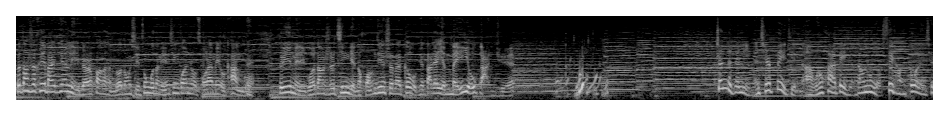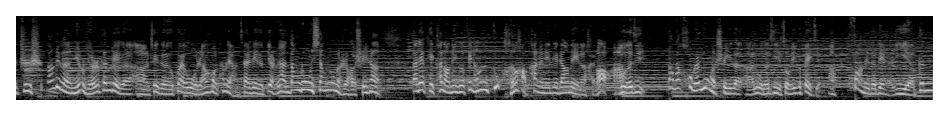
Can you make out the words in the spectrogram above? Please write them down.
就当时黑白片里边放了很多东西，中国的年轻观众从来没有看过。对于美国当时经典的黄金时代歌舞片，大家也没有感觉。真的，这里面其实背景啊，文化背景当中有非常多的一些知识。当这个女主角跟这个啊这个怪物，然后他们俩在这个电影院当中相拥的时候，实际上，大家可以看到那个非常很好看的那那张那个海报啊，《路德记》。当他后边用的是一个啊《路德记》作为一个背景啊，放这个电影也跟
